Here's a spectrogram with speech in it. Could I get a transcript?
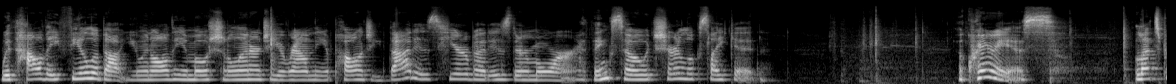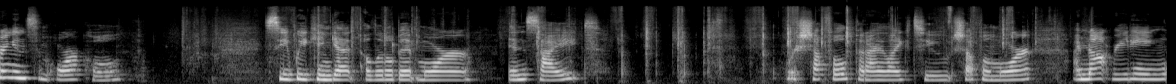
with how they feel about you and all the emotional energy around the apology. That is here, but is there more? I think so. It sure looks like it. Aquarius. Let's bring in some Oracle. See if we can get a little bit more insight. We're shuffled, but I like to shuffle more. I'm not reading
